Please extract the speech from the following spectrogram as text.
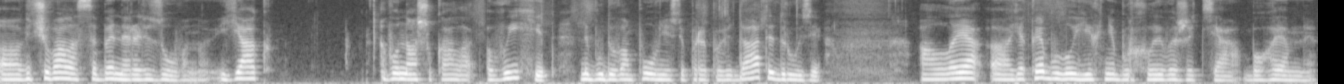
відчувала себе нереалізованою. Як вона шукала вихід, не буду вам повністю переповідати, друзі, але яке було їхнє бурхливе життя, богемне.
